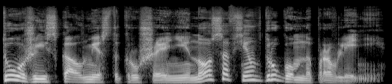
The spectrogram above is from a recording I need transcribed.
тоже искал место крушения, но совсем в другом направлении.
